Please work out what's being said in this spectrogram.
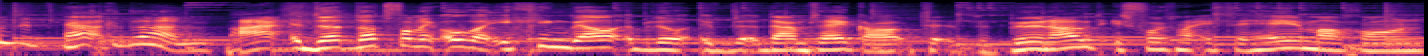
ja. gedaan. Maar dat, dat vond ik ook wel. Ik ging wel, ik bedoel, ik- daarom zei ik al, burn-out is volgens mij echt helemaal gewoon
